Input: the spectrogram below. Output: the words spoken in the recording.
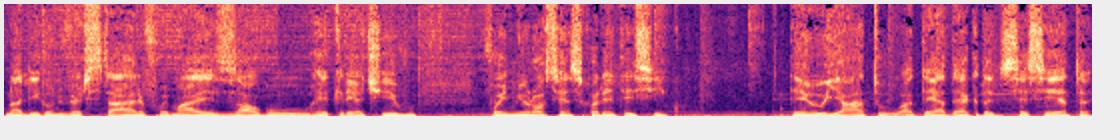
na liga universitária, foi mais algo recreativo, foi em 1945. Tem o hiato até a década de 60,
